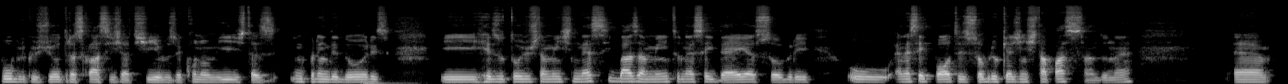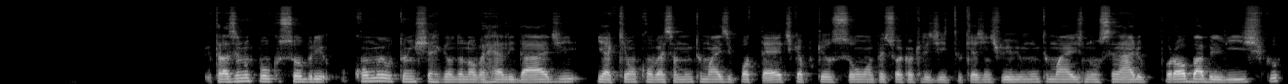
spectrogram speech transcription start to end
públicos de outras classes de ativos, economistas, empreendedores, e resultou justamente nesse embasamento, nessa ideia sobre o, nessa hipótese sobre o que a gente está passando, né? É, trazendo um pouco sobre como eu estou enxergando a nova realidade, e aqui é uma conversa muito mais hipotética, porque eu sou uma pessoa que eu acredito que a gente vive muito mais num cenário probabilístico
